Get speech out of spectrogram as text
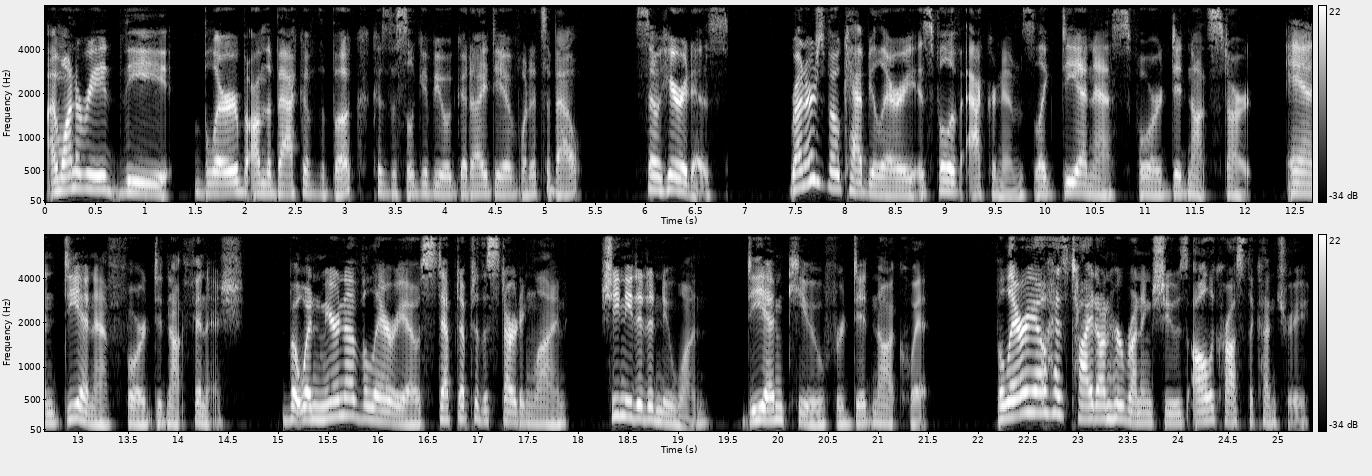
I want to read the blurb on the back of the book because this will give you a good idea of what it's about. So here it is. Runner's vocabulary is full of acronyms like DNS for did not start and DNF for did not finish. But when Mirna Valerio stepped up to the starting line, she needed a new one DNQ for did not quit. Valerio has tied on her running shoes all across the country,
